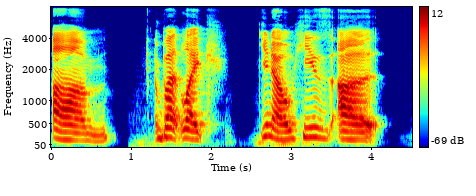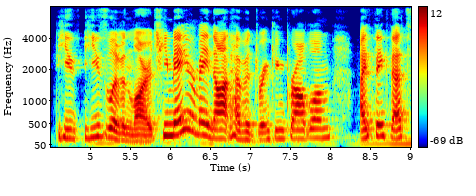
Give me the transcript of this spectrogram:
Um but like you know he's uh he he's living large he may or may not have a drinking problem i think that's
